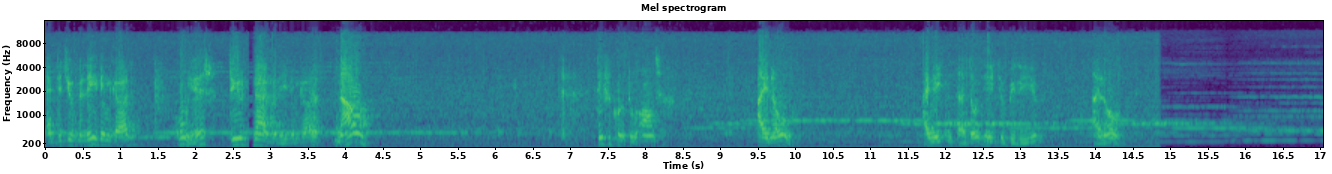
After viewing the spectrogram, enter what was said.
And did you believe in God? Oh, yes. Do you now believe in God? Uh, now? Difficult to answer. I know. I needn't. I don't need to believe. I know.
